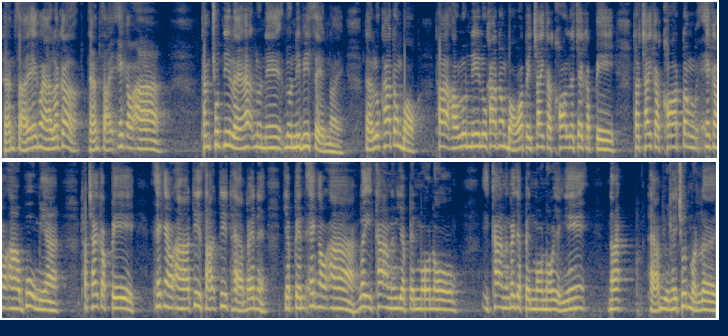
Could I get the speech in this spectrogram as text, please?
แถมสาย XLR แล้วก็แถมสาย XLR ทั้งชุดนี้เลยฮะรุ่นนี้รุ่นนี้พิเศษหน่อย แต่ลูกค้าต้องบอก ถ้าเอารุ่นนี้ลูกค้าต้องบอกว่าไปใช้กับคอร์สและใช้กับปี ถ้าใช้กับคอร์สต้อง XLR ผู้เมีย ถ้าใช้กับปี XLR ที่สาที่แถมไปเนี่ยจะเป็น XLR และอีกข้างหนึ่งจะเป็นโมโน อีกข้างหนึ่งก็จะเป็นโมโนอย่างนี้นะ แถมอยู่ในชุดหมดเลย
